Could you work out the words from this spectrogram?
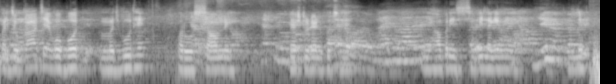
पर जो कांच है वो बहुत मज़बूत है और वो सामने रेस्टोरेंट कुछ है। यहाँ पर ये सभी लगे हुए हैं।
